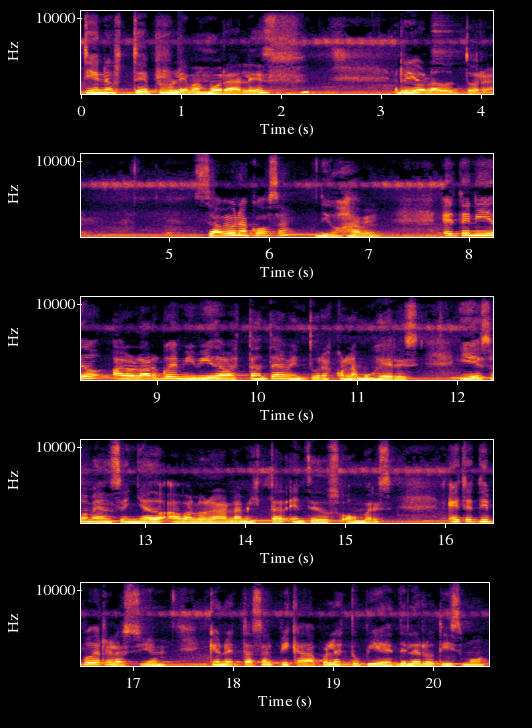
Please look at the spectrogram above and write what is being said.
¿Tiene usted problemas morales? Rió la doctora. ¿Sabe una cosa? dijo Javel. He tenido a lo largo de mi vida bastantes aventuras con las mujeres y eso me ha enseñado a valorar la amistad entre dos hombres. Este tipo de relación que no está salpicada por la estupidez del erotismo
